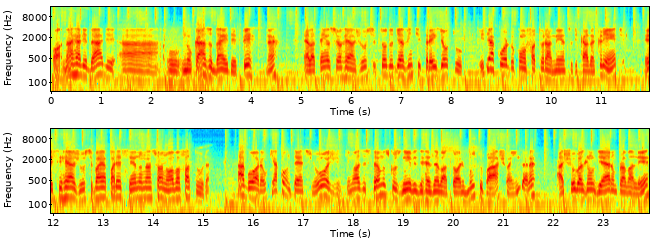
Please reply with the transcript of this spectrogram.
Ó, na realidade, a, o, no caso da EDP, né? Ela tem o seu reajuste todo dia 23 de outubro. E de acordo com o faturamento de cada cliente, esse reajuste vai aparecendo na sua nova fatura. Agora, o que acontece hoje, que nós estamos com os níveis de reservatório muito baixo ainda, né? As chuvas não vieram para valer.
